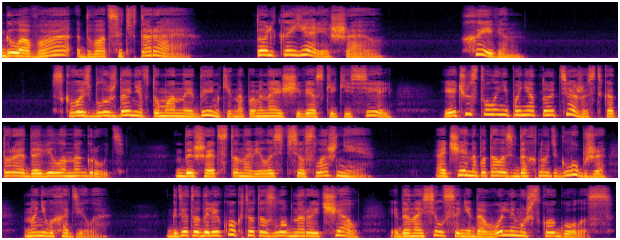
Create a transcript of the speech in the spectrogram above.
Глава двадцать вторая. Только я решаю. Хейвен. Сквозь блуждание в туманной дымке, напоминающей вязкий кисель, я чувствовала непонятную тяжесть, которая давила на грудь. Дышать становилось все сложнее. Отчаянно пыталась вдохнуть глубже, но не выходила. Где-то далеко кто-то злобно рычал, и доносился недовольный мужской голос.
